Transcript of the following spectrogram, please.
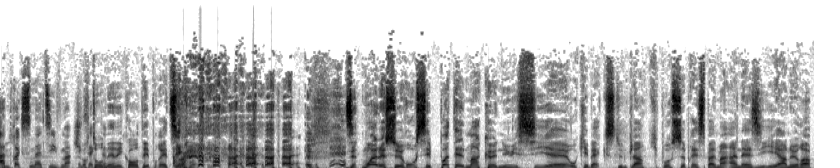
Approximativement, Je vais exactement. retourner les compter pour être sûr. Dites-moi, le sureau, c'est pas tellement connu ici euh, au Québec. C'est une plante qui pousse principalement en Asie et en Europe.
